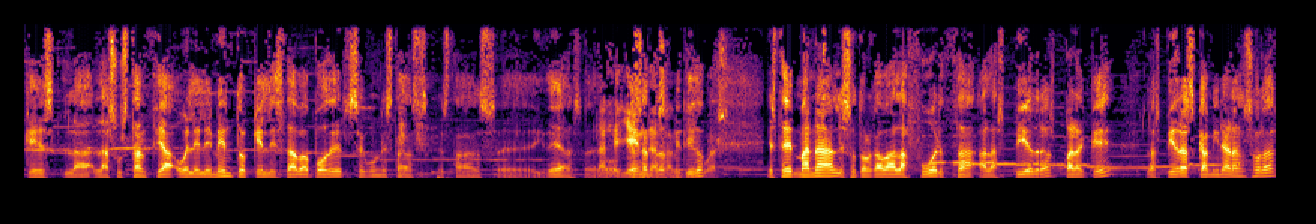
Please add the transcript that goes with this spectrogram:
que es la, la sustancia o el elemento que les daba poder, según estas, estas eh, ideas eh, Las o que se han leyendas transmitido. antiguas. Este maná les otorgaba la fuerza a las piedras para que las piedras caminaran solas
